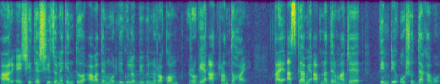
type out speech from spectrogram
আর এই শীতের সিজনে কিন্তু আমাদের মুরগিগুলো বিভিন্ন রকম রোগে আক্রান্ত হয়। তাই আজকে আমি আপনাদের মাঝে তিনটি ওষুধ দেখাবো।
